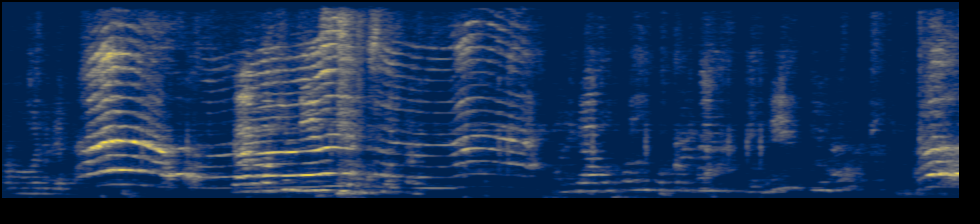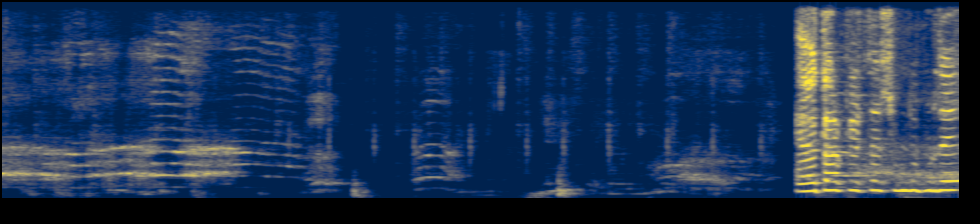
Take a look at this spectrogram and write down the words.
Tamam hadi gel. Gel bakayım ne istiyormuş bakalım. Hadi gel bakalım bakalım ne istiyor. Ne istiyor bu? Evet arkadaşlar şimdi burada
